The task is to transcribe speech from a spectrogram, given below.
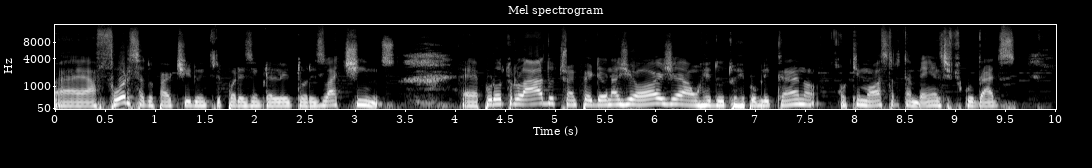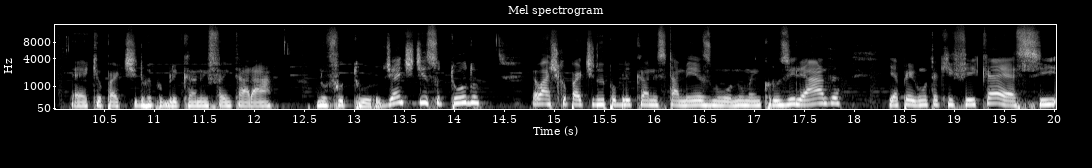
é, a força do partido entre, por exemplo, eleitores latinos. É, por outro lado, Trump perdeu na Geórgia, um reduto republicano, o que mostra também as dificuldades é, que o Partido Republicano enfrentará no futuro. Diante disso tudo, eu acho que o Partido Republicano está mesmo numa encruzilhada e a pergunta que fica é se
